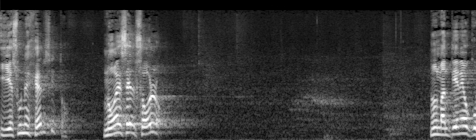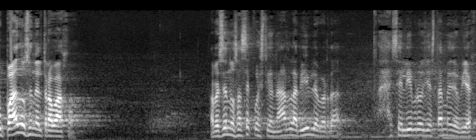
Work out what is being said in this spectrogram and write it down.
Y, es un ejército, no es él solo. Nos mantiene ocupados en el trabajo. A veces nos hace cuestionar la Biblia, ¿verdad? Ah, ese libro ya está medio viejo.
